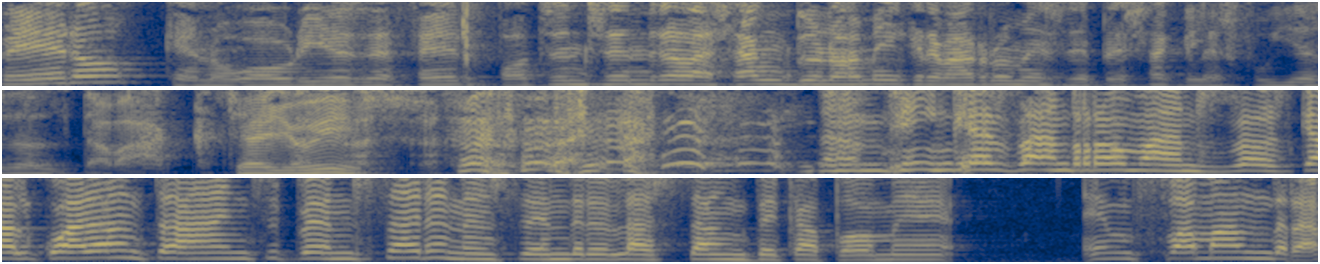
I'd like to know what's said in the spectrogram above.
Però que no ho hauries de fer. Pots encendre la sang d'un home i cremar-lo més de pressa que les fulles del tabac. Ja, Lluís. No em vingues Sant romansos, que al 40 anys pensar en encendre la sang de cap home em fa mandra.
